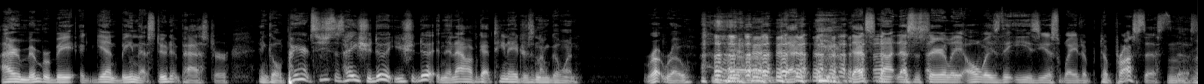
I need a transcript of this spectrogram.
I remember be again being that student pastor and going, parents, she says, hey, you should do it, you should do it, and then now I've got teenagers and I'm going. Rut row. Uh, that, that's not necessarily always the easiest way to, to process this.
